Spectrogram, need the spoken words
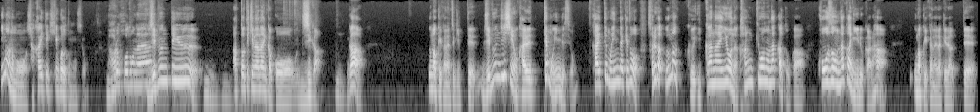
今のも社会的健康だと思うんですよ。なるほどね。自分っていう圧倒的な何かこう自我がうまくいかないときって、自分自身を変えてもいいんですよ。変えてもいいんだけど、それがうまくいかないような環境の中とか、構造の中にいるから、うまくいかないだけであって、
